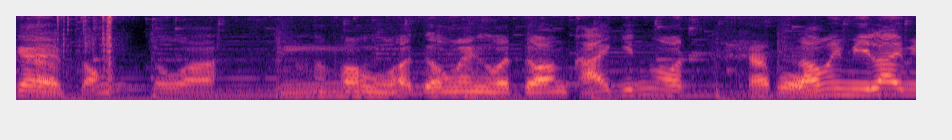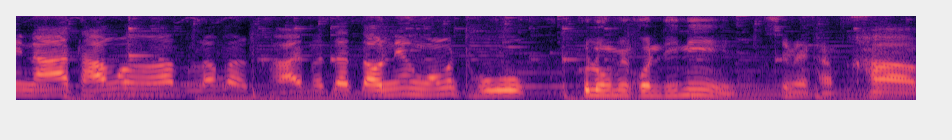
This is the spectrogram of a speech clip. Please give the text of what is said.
แค่ครับสองตัวอืมพอหัวตัวไม่หัวตัวขายกินหมด ครับผมเราไม่มีไร่มีนาทำก็ครับเราก็ขายไปแต่ตอนนี้งัวมันถูก คุณลุงเป็นคนที่นี่ใช่ไหมครับ ครับ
